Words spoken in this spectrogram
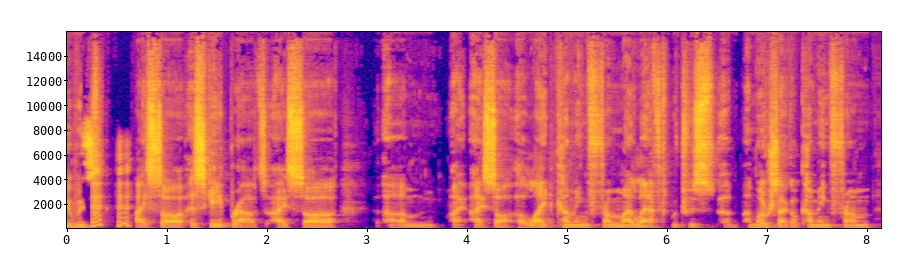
it was I saw escape routes. I saw um, I, I, saw a light coming from my left, which was a, a motorcycle coming from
